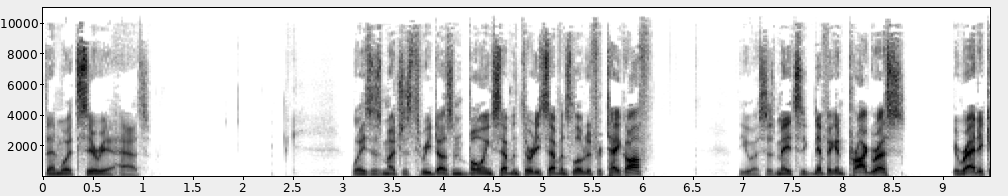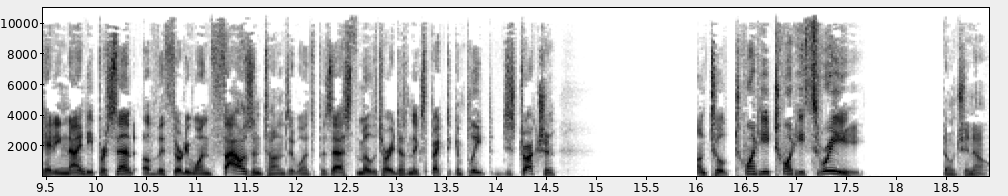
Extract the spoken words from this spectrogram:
than what Syria has. Weighs as much as three dozen Boeing 737s loaded for takeoff. The U.S. has made significant progress, eradicating 90% of the 31,000 tons it once possessed. The military doesn't expect to complete destruction until 2023. Don't you know?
